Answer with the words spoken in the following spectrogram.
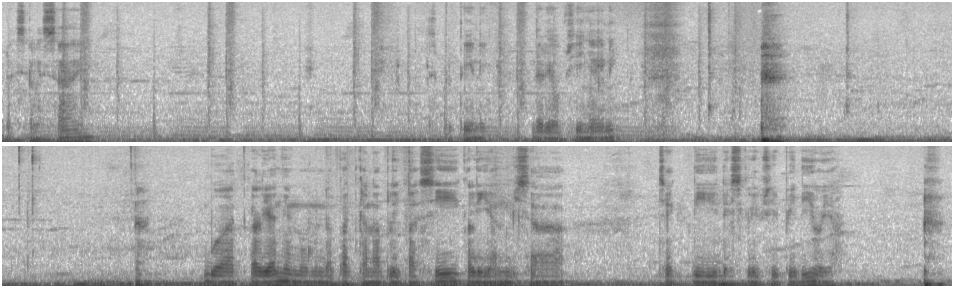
udah selesai seperti ini dari opsinya ini. Nah buat kalian yang mau mendapatkan aplikasi kalian bisa cek di deskripsi video ya.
